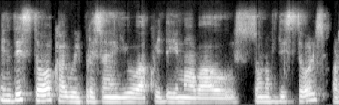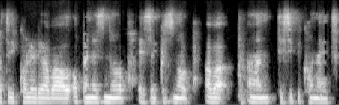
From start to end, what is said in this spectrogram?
In this talk, I will present you a quick demo about some of these tools, particularly about opensnoop, execsnoop, about, and TCP Connect.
